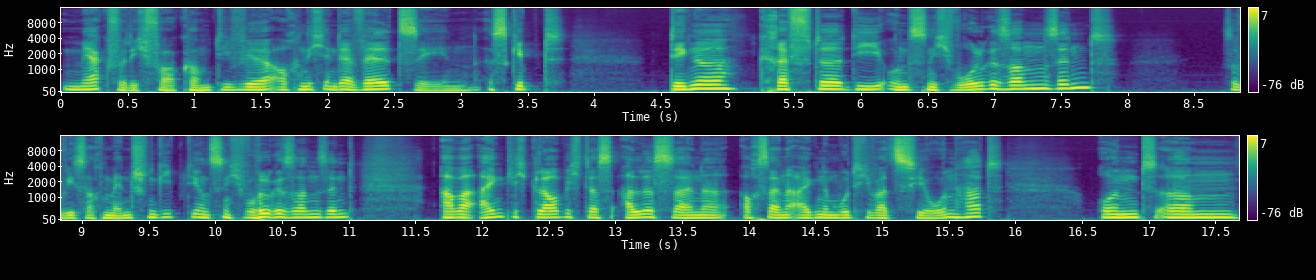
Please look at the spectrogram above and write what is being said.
merkwürdig vorkommt, die wir auch nicht in der Welt sehen. Es gibt Dinge, Kräfte, die uns nicht wohlgesonnen sind, so wie es auch Menschen gibt, die uns nicht wohlgesonnen sind. Aber eigentlich glaube ich, dass alles seine, auch seine eigene Motivation hat. Und ähm,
